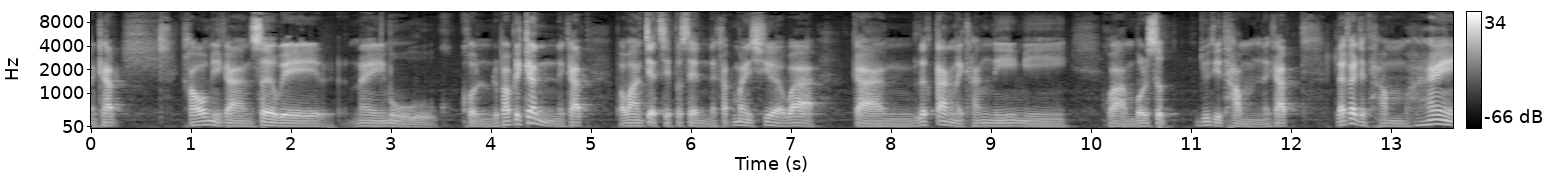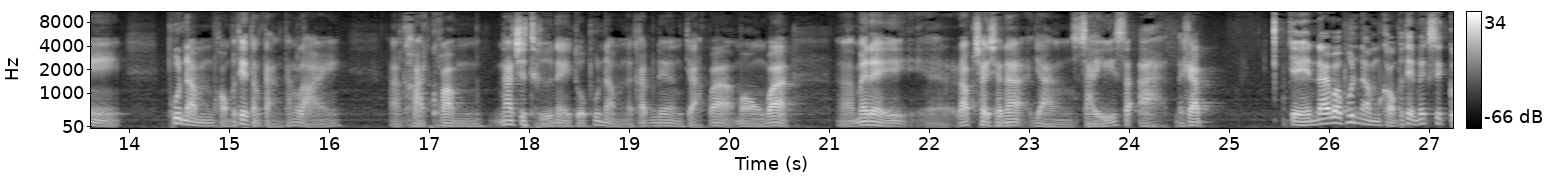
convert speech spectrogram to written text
นะครับเขามีการเซอร์เวยในหมู่คนริพับลิกันนะครับประมาณ 70%นะครับไม่เชื่อว่าการเลือกตั้งในครั้งนี้มีความบริสุทธิ์ยุติธรรมนะครับ แล้วก็จะทำให้ผู้นำของประเทศต่างๆ ทั้งหลาย ขาดความน่าเชื่อถือในตัวผู้นำนะครับ เนื่องจากว่ามองว่าไม่ได้รับชัยชนะอย่างใสสะอาดนะครับ จะเห็นได้ว่าผู้นำของประเทศเม็กซิโก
